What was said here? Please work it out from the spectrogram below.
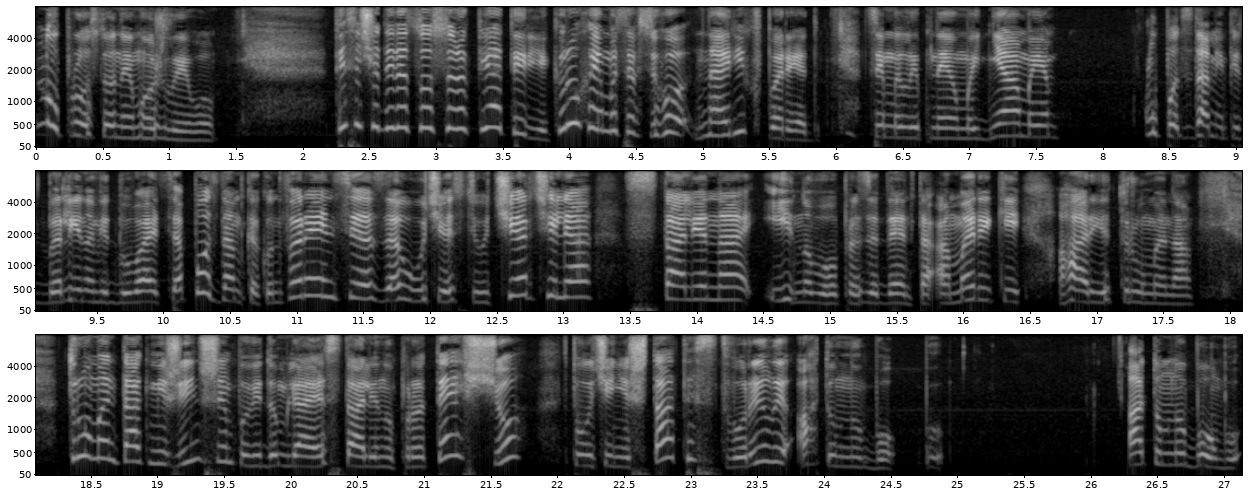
ну просто неможливо. 1945 рік. Рухаємося всього на рік вперед. Цими липневими днями у Потсдамі під Берліном відбувається Потсдамська конференція за участю Черчилля, Сталіна і нового президента Америки Гаррі Трумена. Трумен так, між іншим, повідомляє Сталіну про те, що Сполучені Штати створили атомну бомбу. Атомну бомбу.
